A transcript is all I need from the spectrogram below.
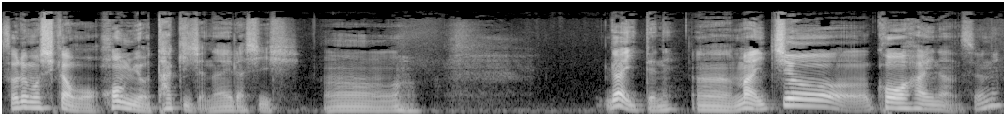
それもしかも本名滝じゃないらしいし。うん。がいてね。うん。まあ一応、後輩なんですよね。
